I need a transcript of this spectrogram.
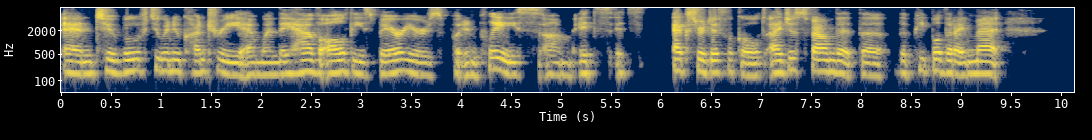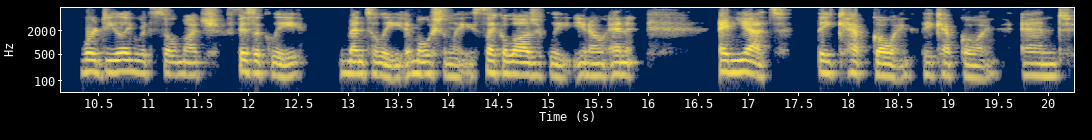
and to move to a new country and when they have all these barriers put in place um, it's it's extra difficult i just found that the the people that i met were dealing with so much physically mentally emotionally psychologically you know and and yet they kept going they kept going and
